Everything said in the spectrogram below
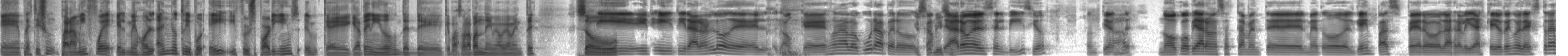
Eh, PlayStation para mí fue el mejor año AAA y First Party Games eh, que, que ha tenido desde que pasó la pandemia, obviamente. So, Y, y- y tiraron lo de, el- aunque es una locura, pero El servicio. cambiaron el servicio, ¿me entiendes? No copiaron exactamente el método del Game Pass, pero la realidad es que yo tengo el extra,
